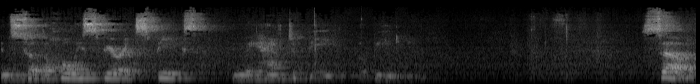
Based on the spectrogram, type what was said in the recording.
And so the Holy Spirit speaks, and we have to be obedient. So,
